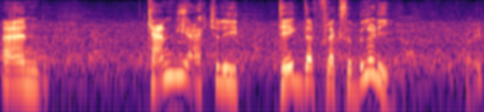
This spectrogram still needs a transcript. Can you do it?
And can we actually take that flexibility, right?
